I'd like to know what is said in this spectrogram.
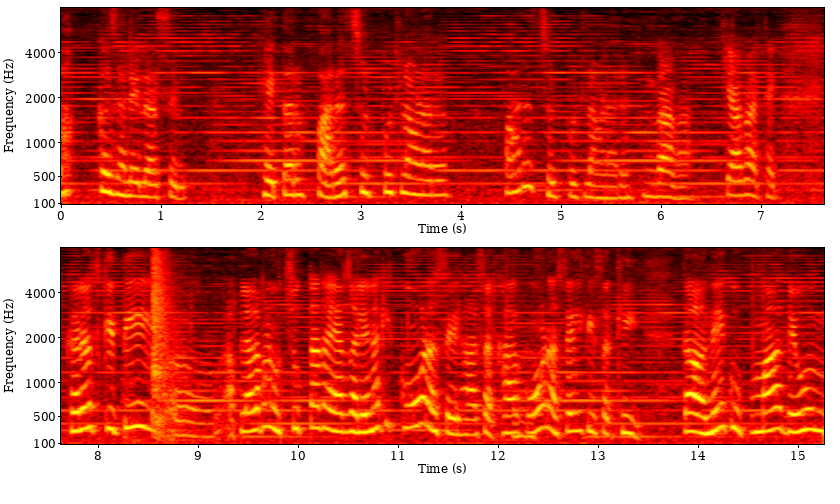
भक्क झालेलं असेल. हे तर फारच सुटपुट लावणार फारच सुटपुट लावणार. वा वा. क्या बात आहे खरंच किती आपल्याला पण उत्सुकता तयार झाली ना की कोण असेल हा सखा. कोण असेल ती सखी? तर अनेक उपमा देऊन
